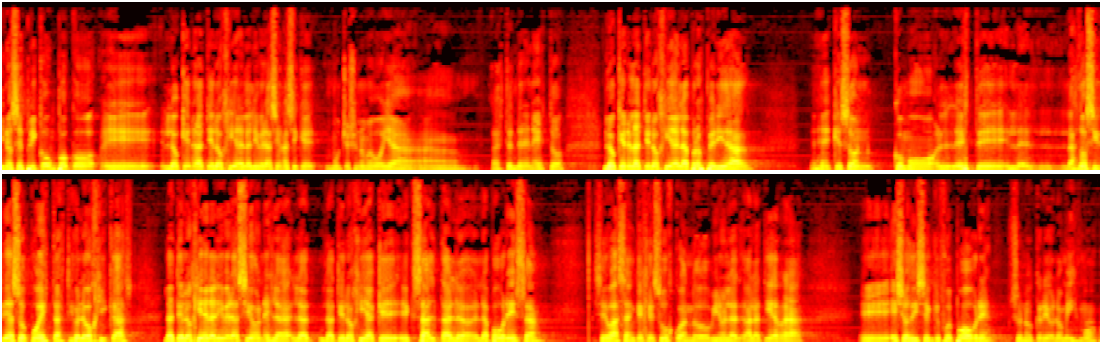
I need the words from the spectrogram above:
y nos explicó un poco eh, lo que era la teología de la liberación, así que mucho yo no me voy a extender en esto, lo que era la teología de la prosperidad, eh, que son como este, las dos ideas opuestas teológicas. La teología de la liberación es la, la, la teología que exalta la, pobreza, se basa en que Jesús cuando vino a la tierra, eh, ellos dicen que fue pobre, yo no creo lo mismo,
